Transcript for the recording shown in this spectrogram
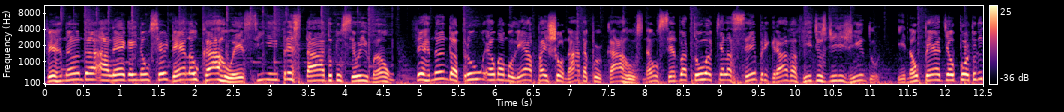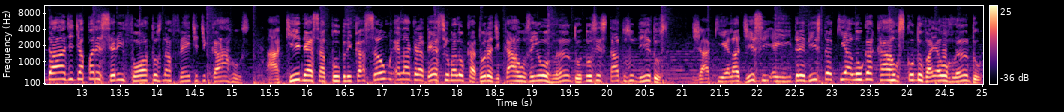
Fernanda alega em não ser dela o carro, e sim emprestado do seu irmão. Fernanda Brum é uma mulher apaixonada por carros, não sendo à toa que ela sempre grava vídeos dirigindo e não perde a oportunidade de aparecer em fotos na frente de carros. Aqui nessa publicação, ela agradece uma locadora de carros em Orlando, nos Estados Unidos, já que ela disse em entrevista que aluga carros quando vai a Orlando.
